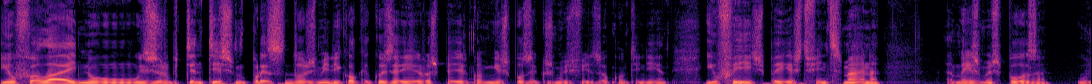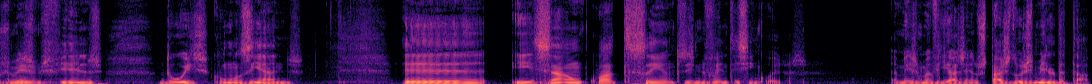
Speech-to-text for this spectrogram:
eu falei no exorbitantíssimo preço de 2 mil e qualquer coisa euros para ir com a minha esposa e com os meus filhos ao continente. E o fiz para este fim de semana. A mesma esposa, os mesmos filhos, dois com 11 anos. Uh, e são 495 euros. A mesma viagem, os tais 2 mil da TAP.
